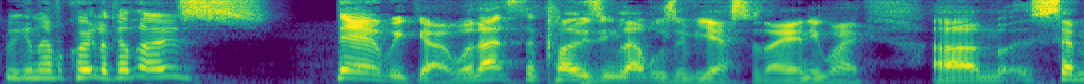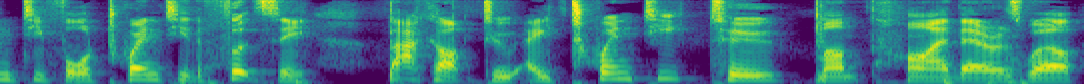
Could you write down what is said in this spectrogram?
we can have a quick look at those. There we go. Well, that's the closing levels of yesterday anyway. Um, 74.20, the FTSE back up to a 22 month high there as well.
